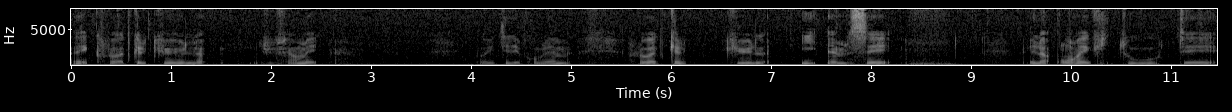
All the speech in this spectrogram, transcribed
avec float calcul, je vais fermer pour éviter des problèmes. Float calcul IMC. Et là, on réécrit tout. T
